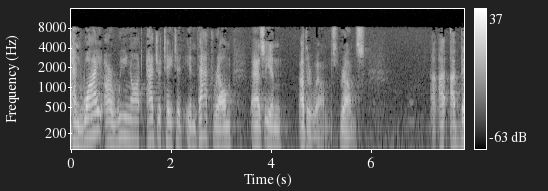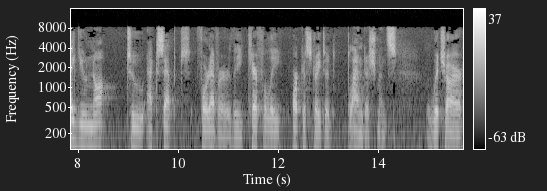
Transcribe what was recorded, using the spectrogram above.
And why are we not agitated in that realm as in other realms? realms? I, I beg you not to accept forever the carefully orchestrated blandishments which are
